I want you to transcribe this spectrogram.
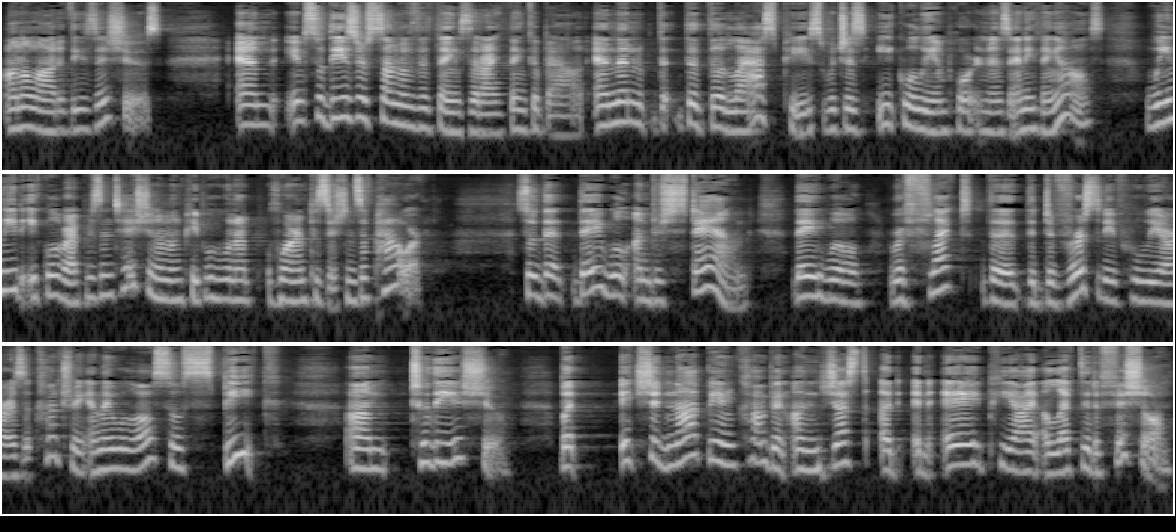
on a lot of these issues. And, and, so these are some of the things that I think about. And then the, the, the, last piece, which is equally important as anything else, we need equal representation among people who are, who are in positions of power so that they will understand, they will reflect the, the diversity of who we are as a country, and they will also speak um, to the issue. But it should not be incumbent on just a, an AAPI elected official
